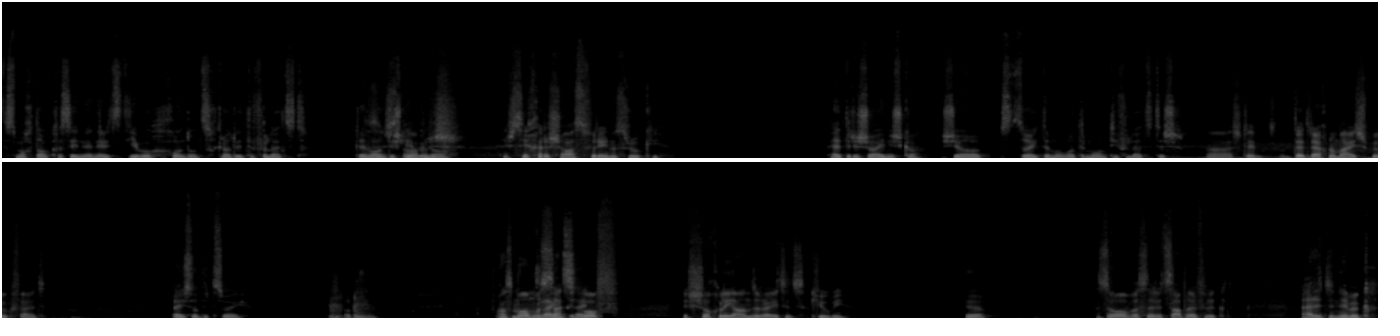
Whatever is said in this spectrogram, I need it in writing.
Das macht auch keinen Sinn, wenn er jetzt diese Woche kommt und sich gerade wieder verletzt. Dann Das wartest ist du lieber noch. Ist, ist sicher eine Chance für ihn als Rookie. Hat er ja schon einmal gehabt. Ist ja das zweite Mal, wo der Monty verletzt ist. Ah, stimmt. Und der hat auch noch ein Spiel gefällt. Eins oder zwei. Aber Was man muss sagen. Goff ist schon ein bisschen underrated QB. ja, So, was er jetzt abliefert. Er hat nicht wirklich,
